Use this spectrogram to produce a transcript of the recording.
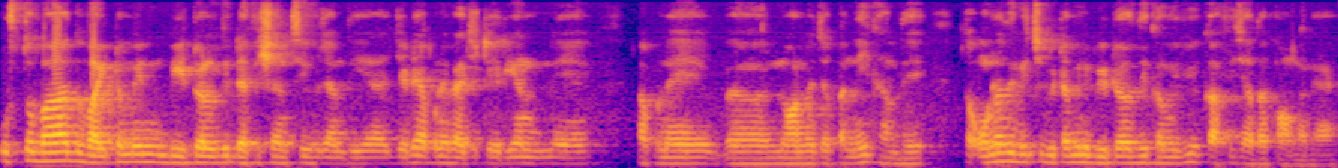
ਉਸ ਤੋਂ ਬਾਅਦ ਵਿਟਾਮਿਨ B12 ਦੀ ਡੈਫੀਸ਼ੀਐਂਸੀ ਹੋ ਜਾਂਦੀ ਹੈ। ਜਿਹੜੇ ਆਪਣੇ ਵੈਜੀਟੇਰੀਅਨ ਨੇ ਆਪਣੇ ਨਾਨ ਵੈਜ ਆਪਾਂ ਨਹੀਂ ਖਾਂਦੇ ਤਾਂ ਉਹਨਾਂ ਦੇ ਵਿੱਚ ਵਿਟਾਮਿਨ B12 ਦੀ ਕਮੀ ਵੀ ਕਾਫੀ ਜ਼ਿਆਦਾ ਕਾਮਨ ਹੈ।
